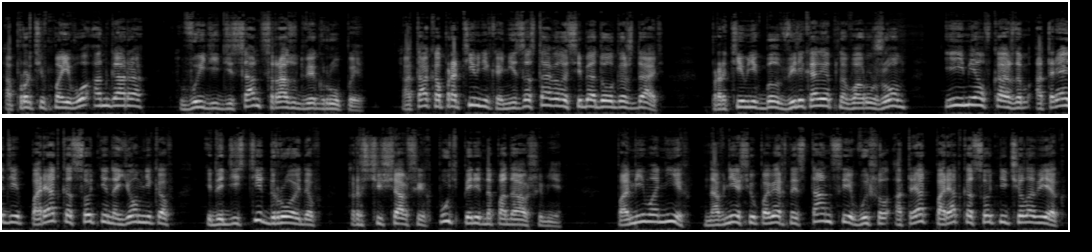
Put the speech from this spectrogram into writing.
а против моего ангара выйдет десант сразу две группы. Атака противника не заставила себя долго ждать. Противник был великолепно вооружен и имел в каждом отряде порядка сотни наемников и до 10 дроидов, расчищавших путь перед нападавшими. Помимо них, на внешнюю поверхность станции вышел отряд порядка сотни человек,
